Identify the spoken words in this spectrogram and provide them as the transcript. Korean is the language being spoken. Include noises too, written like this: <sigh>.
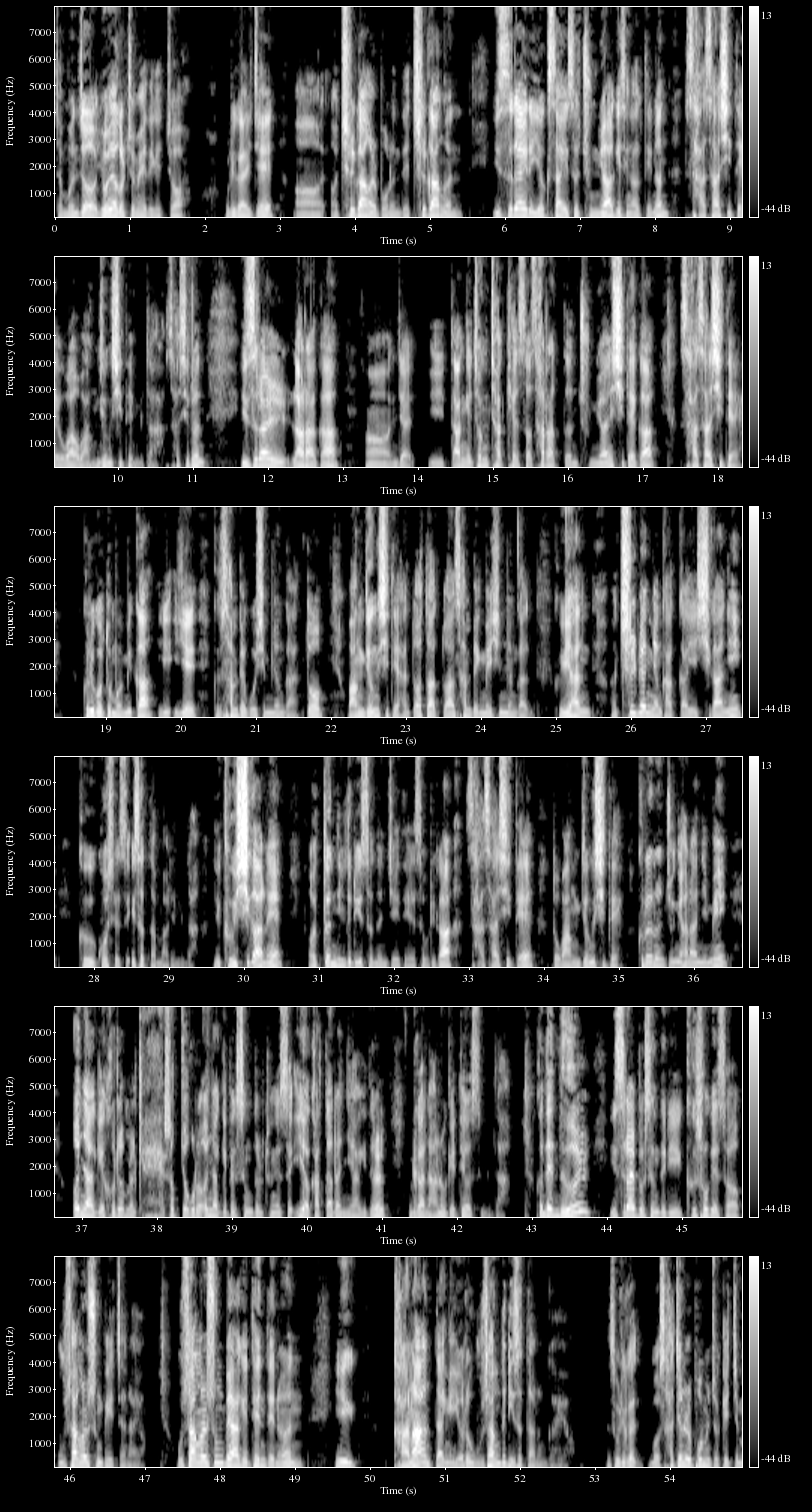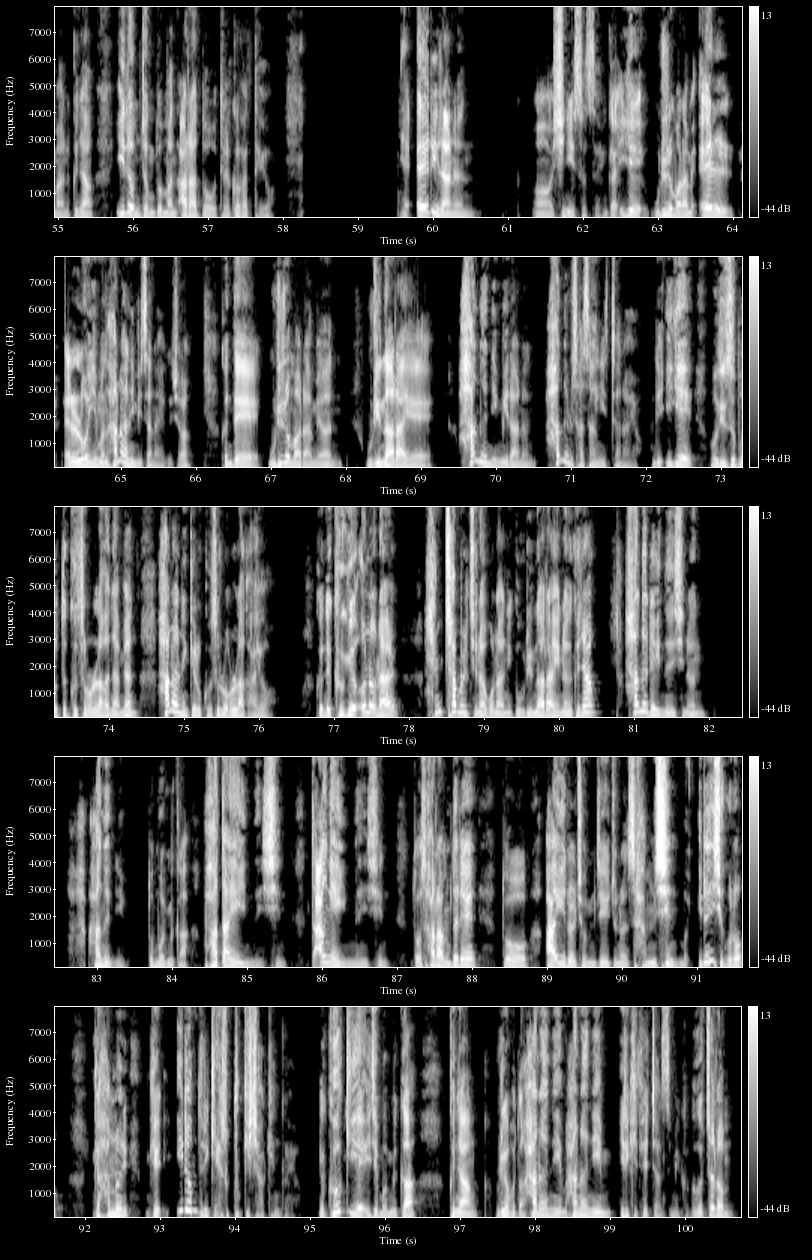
자, 먼저 요약을 좀 해야 되겠죠. 우리가 이제 어, 7강을 보는데 7강은 이스라엘의 역사에서 중요하게 생각되는 사사 시대와 왕정 시대입니다. 사실은 이스라엘 나라가 어 이제 이 땅에 정착해서 살았던 중요한 시대가 사사 시대. 그리고 또 뭡니까? 이, 이게 그 350년간 또 왕정 시대 한또또한 300 몇십 년간 거의 한 700년 가까이 시간이 그곳에서 있었단 말입니다. 그 시간에 어떤 일들이 있었는지에 대해서 우리가 사사 시대 또 왕정 시대 그러는 중에 하나님이 언약의 흐름을 계속적으로 언약의 백성들을 통해서 이어갔다는 이야기들을 우리가 나누게 되었습니다. 근데 늘 이스라엘 백성들이 그 속에서 우상을 숭배했잖아요. 우상을 숭배하게 된 데는 이 가나안 땅에 여러 우상들이 있었다는 거예요. 그래서 우리가 뭐 사진을 보면 좋겠지만 그냥 이름 정도만 알아도 될 것 같아요. 예, 엘이라는 어, 신이 있었어요. 그러니까 이게 우리로 말하면 엘, 엘로힘은 하나님이잖아요. 그죠? 근데 우리로 말하면 우리나라에 하느님이라는 하늘 사상이 있잖아요. 근데 이게 어디서부터 거슬러 올라가냐면 하나님께로 거슬러 올라가요. 근데 그게 어느 날 한참을 지나고 나니까 우리나라에는 그냥 하늘에 있는 신은 하느님, 또 뭡니까? 바다에 있는 신, 땅에 있는 신, 또 사람들의 또 아이를 점지해주는 삼신, 뭐 이런 식으로 이렇게 하면 이렇게 이름들이 계속 붙기 시작한 거예요. 거기에 이제 뭡니까? 그냥 우리가 보통 하느님, 하느님 이렇게 됐지 않습니까? 그것처럼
